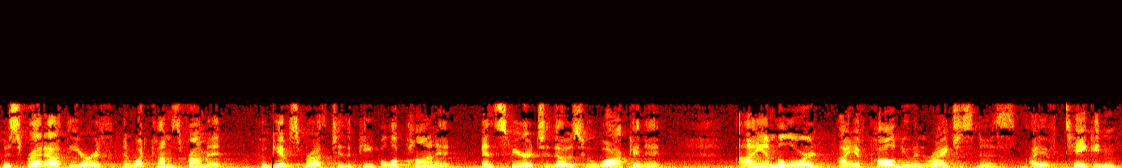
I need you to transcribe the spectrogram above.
who spread out the earth and what comes from it, who gives breath to the people upon it, and spirit to those who walk in it. I am the Lord, I have called you in righteousness, I have taken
